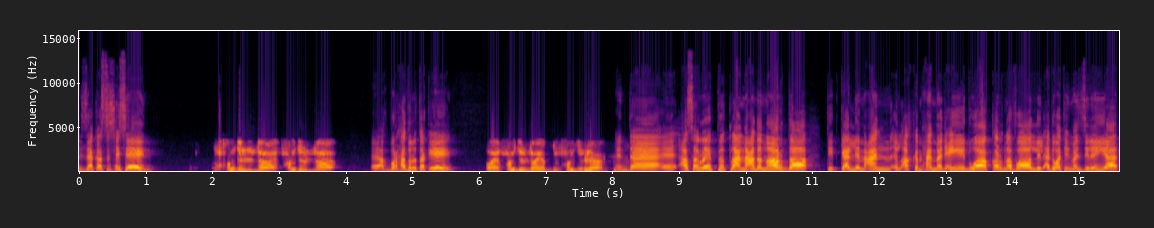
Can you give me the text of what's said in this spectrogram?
إزيك يا أستاذ حسين؟ الحمد لله الحمد لله. آه، أخبار حضرتك إيه؟ والله الحمد لله يا ابني الحمد لله. أنت آه، أصريت تطلع معانا النهارده تتكلم عن الأخ محمد عيد وكرنفال للأدوات المنزلية.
